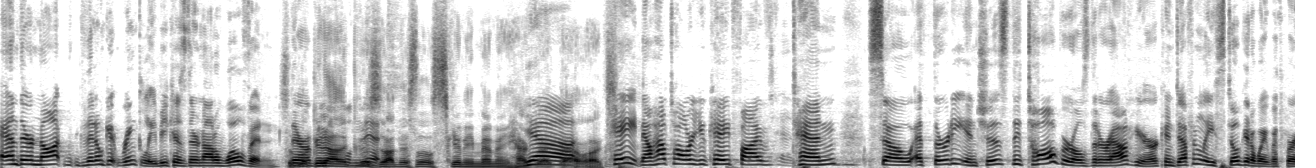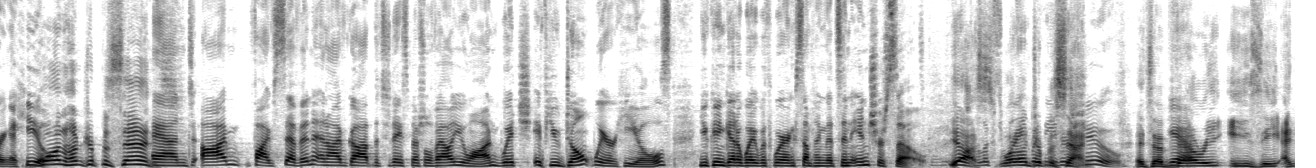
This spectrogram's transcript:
And they're not, they don't get wrinkly because they're not a woven. So they're look a at how beautiful it goes on this little skinny mini. How Yeah, great that looks. Kate. Now, how tall are you, Kate? Five, ten. So at 30 inches, the tall girls that are out here can definitely still get away with wearing a heel. 100%. And I'm 5'7", and I've got the Today Special Value on, which if you don't wear heels, you can get away with wearing something that's an inch or so. Yes, looks great with either 100%. It's a Yeah. very easy and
